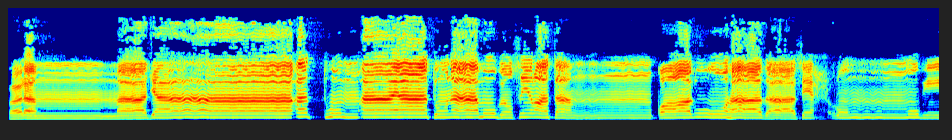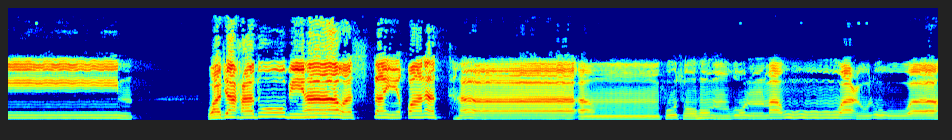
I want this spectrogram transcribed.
فلما جاءتهم آياتنا مبصرة قالوا هذا سحر مبين وجحدوا بها واستيقنتها أنفسهم ظلما وعلوا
